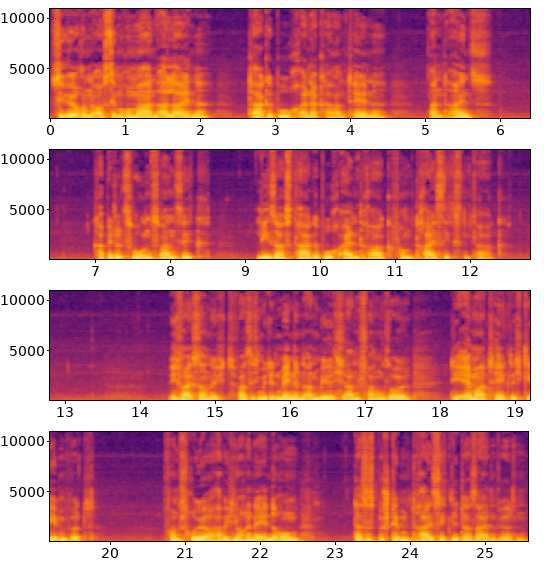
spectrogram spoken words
Sie hören aus dem Roman Alleine, Tagebuch einer Quarantäne, Band 1, Kapitel 22, Lisas Tagebucheintrag vom 30. Tag. Ich weiß noch nicht, was ich mit den Mengen an Milch anfangen soll, die Emma täglich geben wird. Von früher habe ich noch in Erinnerung, dass es bestimmt 30 Liter sein würden.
